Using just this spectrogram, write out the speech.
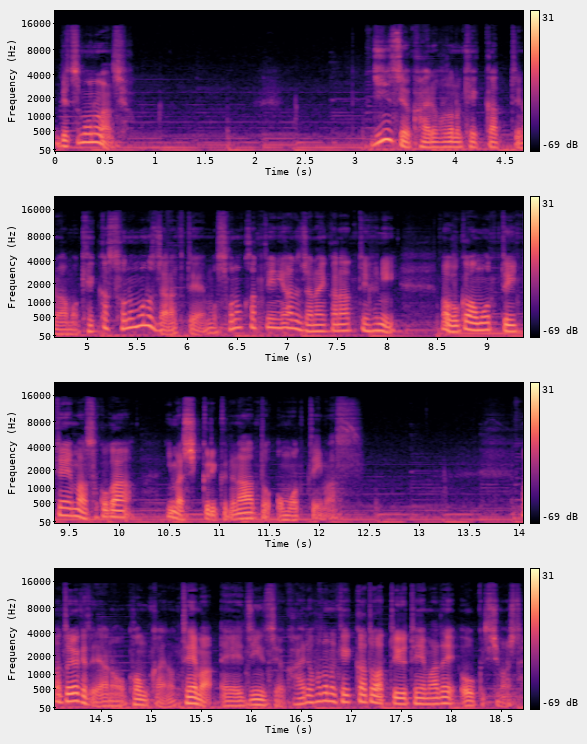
別物なんですよ。人生を変えるほどの結果っていうのはもう結果そのものじゃなくて、もうその過程にあるんじゃないかなっていうふうに、まあ、僕は思っていて、まあ、そこが今しっくりくるなと思っています。まあ、というわけであの今回のテーマ、えー人生を変えるほどの結果とはというテーマでお送りしました。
